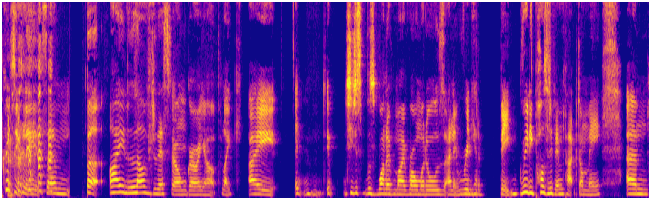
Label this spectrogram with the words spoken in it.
critically, it's. Um, but I loved this film growing up. Like I, it, it, she just was one of my role models, and it really had a big, really positive impact on me. Um,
